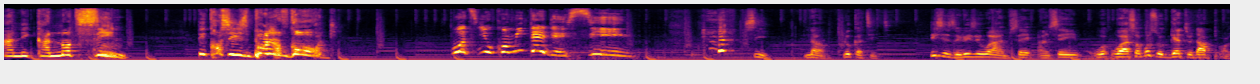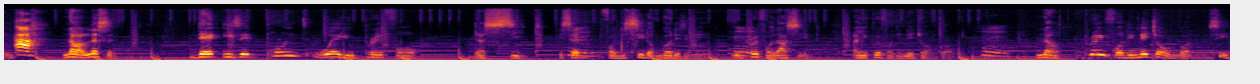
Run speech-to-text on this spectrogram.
and he cannot sin, because he is born of God. But you committed a sin. See, now look at it. This is the reason why I'm saying I'm saying we we are supposed to get to that point. Ah. Now listen, there is a point where you pray for the seed. He said, "For the seed of God is in you." You pray for that seed, and you pray for the nature of God. Now, praying for the nature of God. See,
